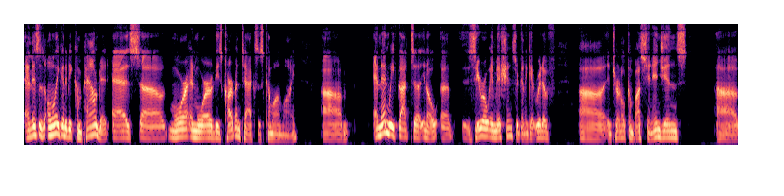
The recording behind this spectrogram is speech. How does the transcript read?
and this is only going to be compounded as uh, more and more of these carbon taxes come online. Um, and then we've got, uh, you know, uh, zero emissions. They're going to get rid of uh, internal combustion engines. Uh,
